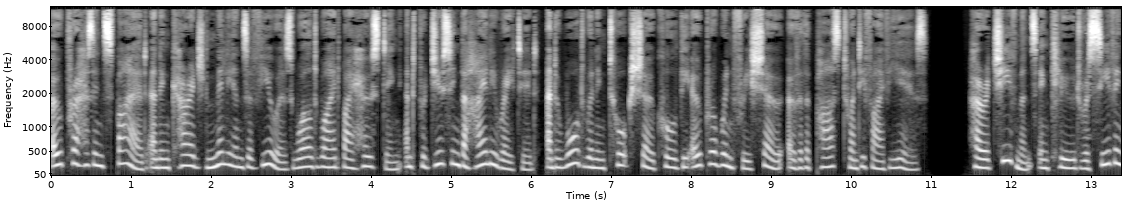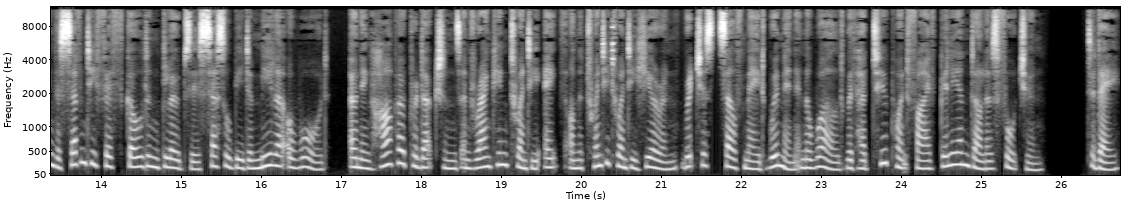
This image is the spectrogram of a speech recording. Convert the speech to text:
Oprah has inspired and encouraged millions of viewers worldwide by hosting and producing the highly rated and award winning talk show called The Oprah Winfrey Show over the past 25 years. Her achievements include receiving the 75th Golden Globes' Cecil B. DeMille Award, owning Harpo Productions and ranking 28th on the 2020 Hurun Richest Self Made Women in the World with her $2.5 billion fortune. Today,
